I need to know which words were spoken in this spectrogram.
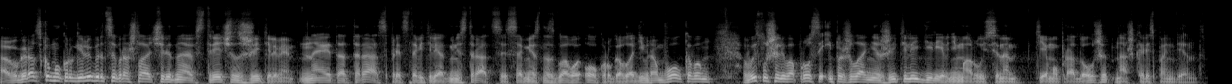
А в городском округе Люберцы прошла очередная встреча с жителями. На этот раз представители администрации совместно с главой округа Владимиром Волковым выслушали вопросы и пожелания жителей деревни Марусина. Тему продолжит наш корреспондент.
